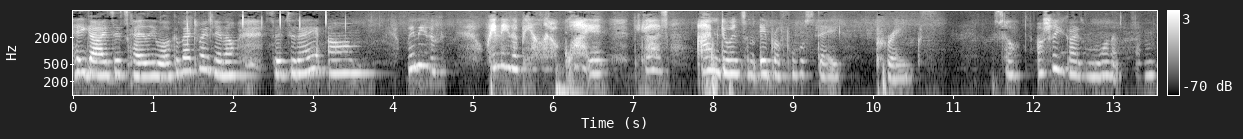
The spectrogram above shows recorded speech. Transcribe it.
Hey guys, it's Kylie. Welcome back to my channel. So today, um, we need to we need to be a little quiet because I'm doing some April Fool's Day pranks. So I'll show you guys one of them.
